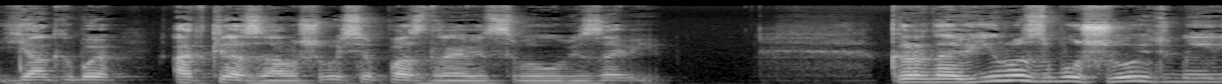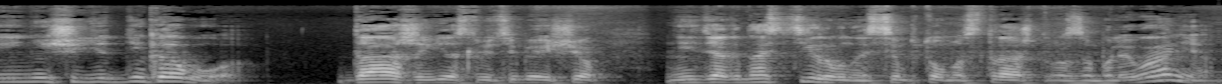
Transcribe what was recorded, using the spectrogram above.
якобы отказавшегося поздравить своего визави. Коронавирус бушует в мире и не щадит никого. Даже если у тебя еще не диагностированы симптомы страшного заболевания,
